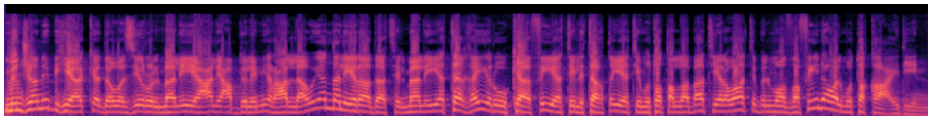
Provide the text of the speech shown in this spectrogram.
من جانبه أكد وزير المالية علي عبد الأمير علاوي أن الإيرادات المالية غير كافية لتغطية متطلبات رواتب الموظفين والمتقاعدين.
